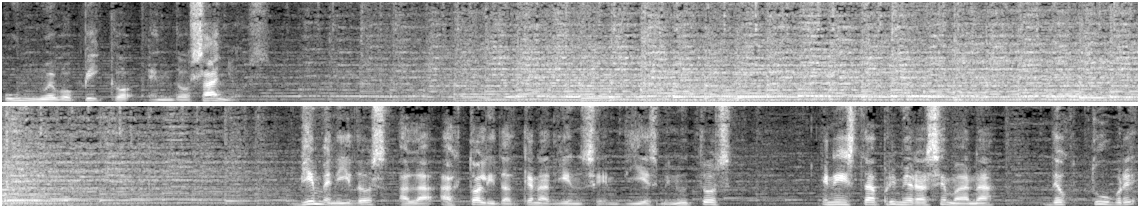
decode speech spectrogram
un nuevo pico en dos años. Bienvenidos a la actualidad canadiense en 10 minutos en esta primera semana de octubre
